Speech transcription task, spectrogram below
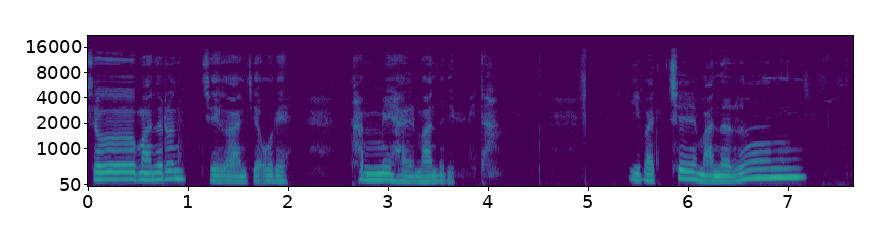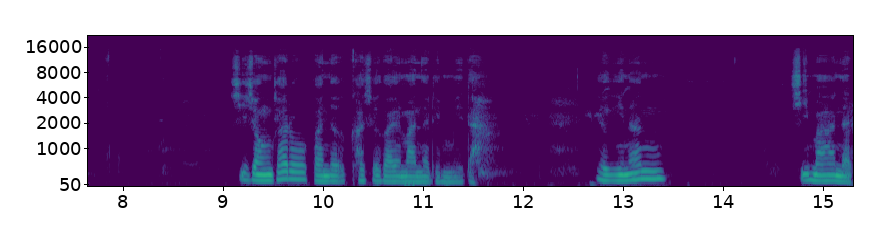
저 마늘은 제가 이제 올해 판매할 마늘입니다. 이 밭의 마늘은 시정자로 가져갈 마늘입니다. 여기는 씨마늘.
